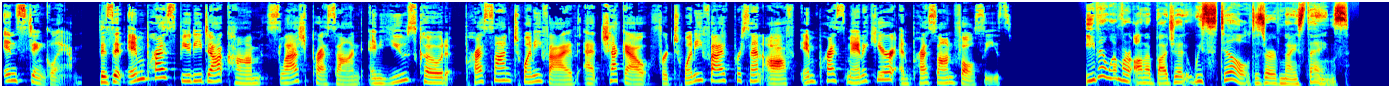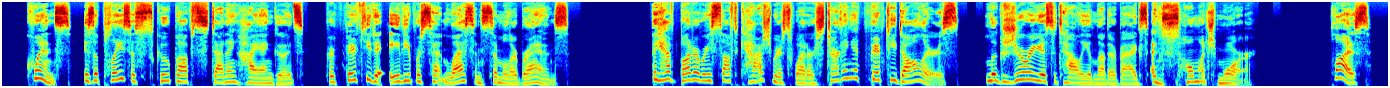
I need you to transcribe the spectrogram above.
instant glam. Visit impressbeauty.com slash presson and use code PRESSON25 at checkout for 25% off Impress Manicure and Press-On Falsies. Even when we're on a budget, we still deserve nice things. Quince is a place to scoop up stunning high-end goods for 50 to 80% less than similar brands. They have buttery soft cashmere sweaters starting at $50, luxurious Italian leather bags, and so much more. Plus,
